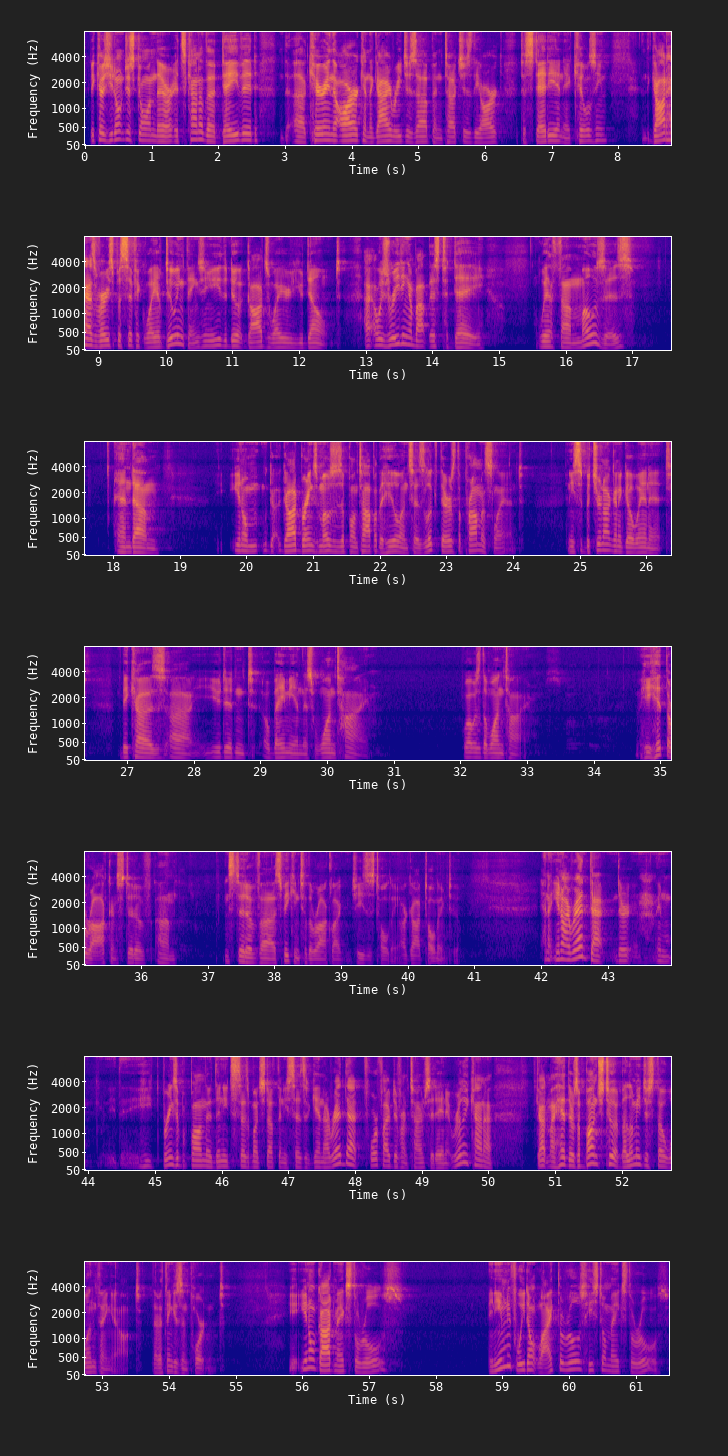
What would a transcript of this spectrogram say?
Because you don't just go in there. It's kind of the David uh, carrying the ark, and the guy reaches up and touches the ark to steady it, and it kills him. God has a very specific way of doing things, and you either do it God's way or you don't. I, I was reading about this today with um, Moses, and um, you know, God brings Moses up on top of the hill and says, "Look, there's the promised land." And he said, "But you're not going to go in it because uh, you didn't obey me in this one time." What was the one time? He hit the rock instead of um, instead of uh, speaking to the rock like Jesus told him or God told him to. And you know, I read that there, and he brings it upon there. Then he says a bunch of stuff. Then he says it again. I read that four or five different times today, and it really kind of got in my head. There's a bunch to it, but let me just throw one thing out that I think is important. You know, God makes the rules. And even if we don't like the rules, He still makes the rules.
